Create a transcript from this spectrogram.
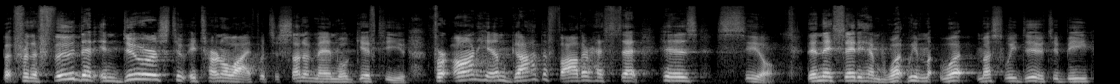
but for the food that endures to eternal life, which the Son of Man will give to you. For on him God the Father has set his seal. Then they say to him, What, we, what must we do to be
